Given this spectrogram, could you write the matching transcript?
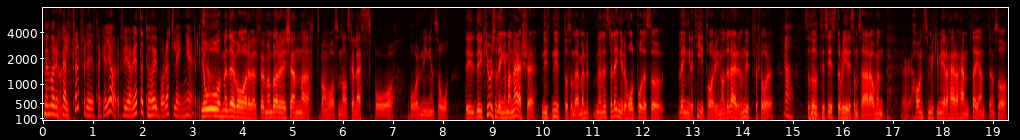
Men var det självklart för dig att tacka ja? Då? För jag vet att du har ju borrat länge. Liksom. Jo, men det var det väl. För man började känna att man var som ganska less på borrningen så. Det är, det är kul så länge man lär sig nytt, nytt och sånt där. Men, men desto längre du håller på desto längre tid tar det innan du lär dig något nytt, förstår du? Ja. Så då till sist då blir det som så här, ja, men jag har inte så mycket mer här att hämta egentligen. Så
